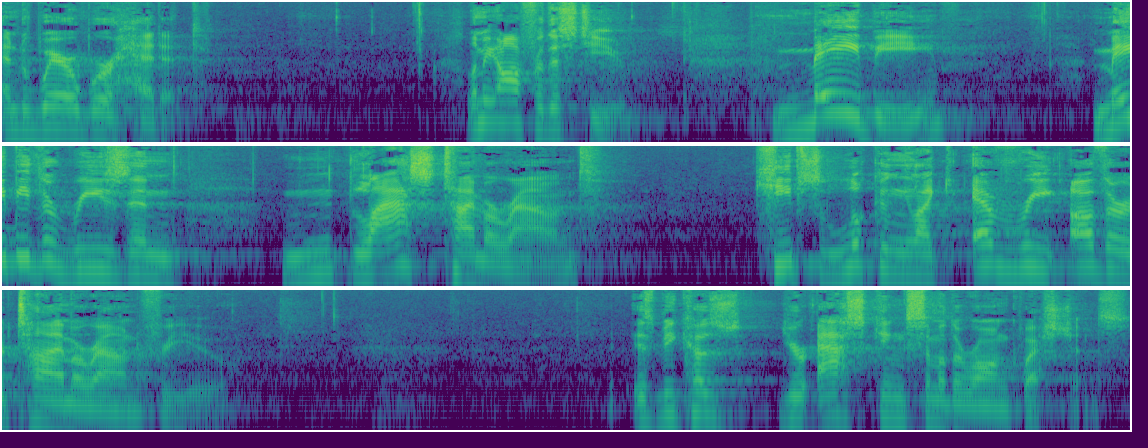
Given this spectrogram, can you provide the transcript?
and where we're headed. Let me offer this to you. Maybe, maybe the reason last time around keeps looking like every other time around for you is because you're asking some of the wrong questions.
